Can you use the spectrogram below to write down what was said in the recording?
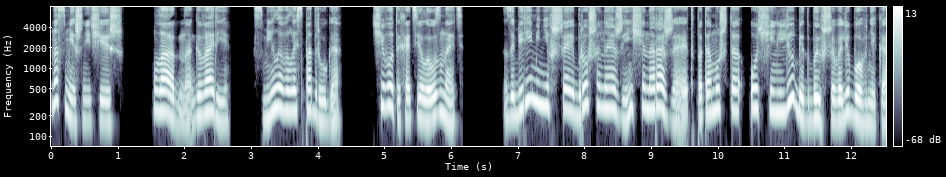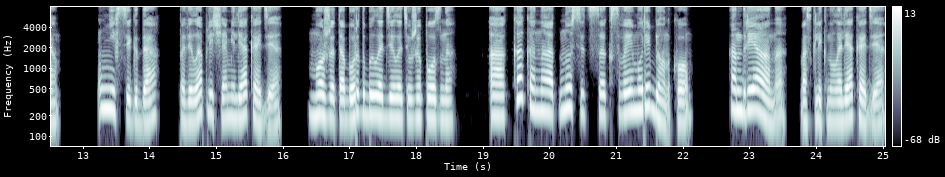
насмешничаешь». «Ладно, говори», — смиловалась подруга. «Чего ты хотела узнать?» Забеременевшая и брошенная женщина рожает, потому что очень любит бывшего любовника. «Не всегда», Повела плечами Леокадия. Может, аборт было делать уже поздно. А как она относится к своему ребенку? «Андриана», — воскликнула Леокадия,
